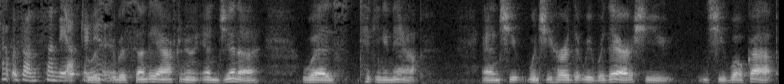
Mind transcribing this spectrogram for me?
that was on Sunday afternoon. It was, it was Sunday afternoon, and Jenna was taking a nap, and she when she heard that we were there, she she woke up,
